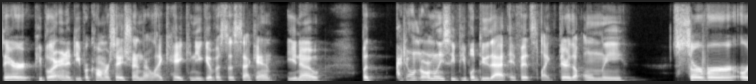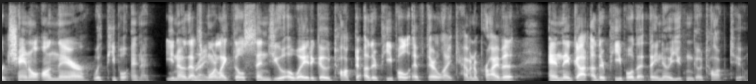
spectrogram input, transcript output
there, people are in a deeper conversation. They're like, hey, can you give us a second? You know, but I don't normally see people do that if it's like they're the only server or channel on there with people in it. You know, that's Right. more like they'll send you away to go talk to other people if they're like having a private and they've got other people that they know you can go talk to.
